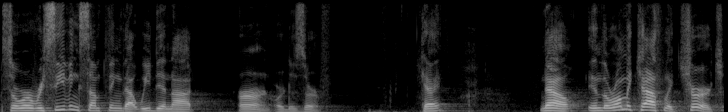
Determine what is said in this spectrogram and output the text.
So we're receiving something that we did not earn or deserve. Okay? Now, in the Roman Catholic Church,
